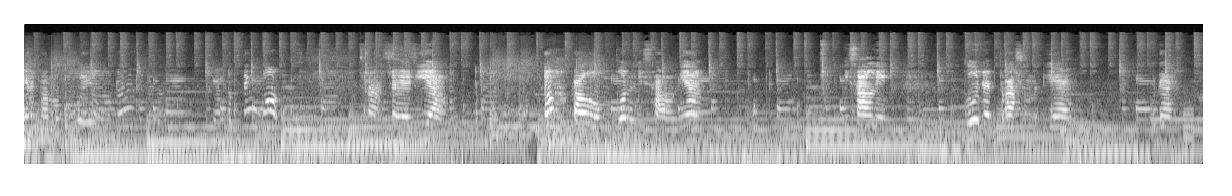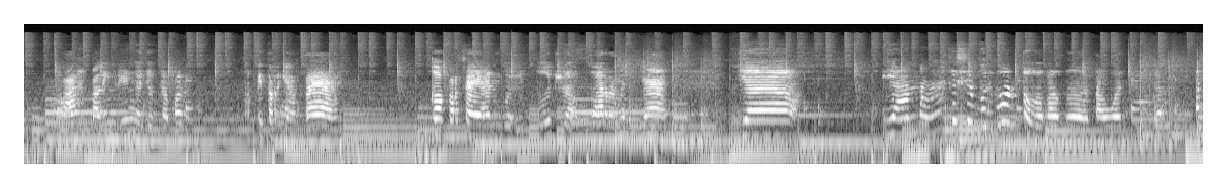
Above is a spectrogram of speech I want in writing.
mirip sama gue ya udah. Yang penting gue percaya dia. Toh kalaupun misalnya misal nih gue udah trust sama dia udah wah paling dia nggak jawab telepon. Tapi ternyata kepercayaan gue itu dilanggar sama dia. Ya ya anteng aja sih buat gue tuh bakal ketahuan juga. Kan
